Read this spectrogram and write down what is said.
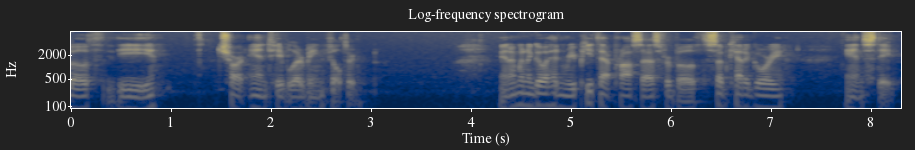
both the chart and table are being filtered. And I'm going to go ahead and repeat that process for both subcategory and state.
